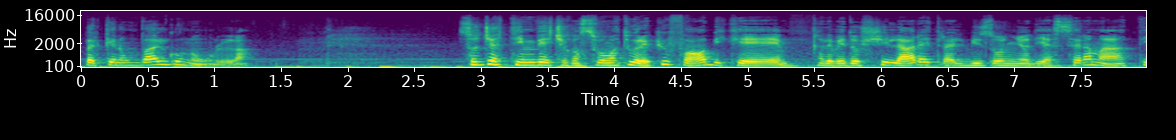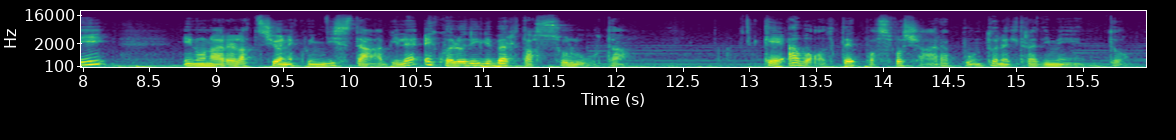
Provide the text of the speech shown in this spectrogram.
perché non valgo nulla. Soggetti invece con sfumature più fobiche le vedo oscillare tra il bisogno di essere amati in una relazione quindi stabile e quello di libertà assoluta, che a volte può sfociare appunto nel tradimento.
